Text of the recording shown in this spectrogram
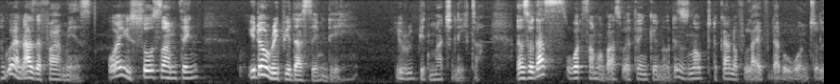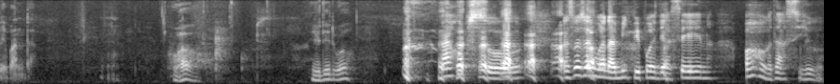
And go and ask the farmers. When you sow something, you don't reap it that same day. You reap it much later. And so that's what some of us were thinking. Oh, this is not the kind of life that we want to live under. Wow. You did well. I hope so. Especially when I meet people and they're saying, oh, that's you.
